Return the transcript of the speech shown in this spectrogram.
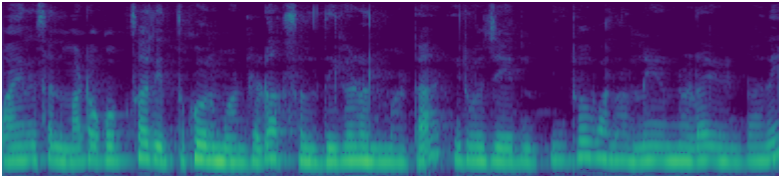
మైనస్ అనమాట ఒక్కొక్కసారి ఎత్తుకోనమంటాడు అసలు దిగడు అనమాట ఈరోజు ఏంటో వాళ్ళ అన్నయ్య ఉన్నాడో ఏంటో అని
